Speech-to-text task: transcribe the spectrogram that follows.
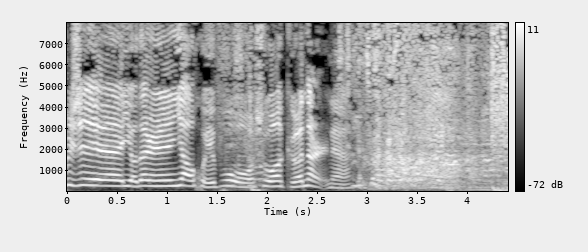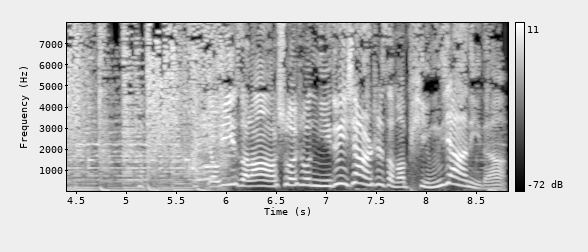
是不是有的人要回复说搁哪儿呢？有意思了啊！说说你对象是怎么评价你的？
